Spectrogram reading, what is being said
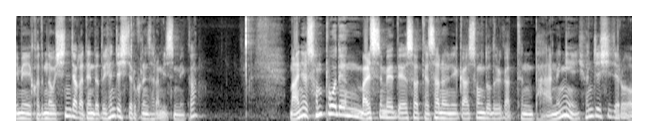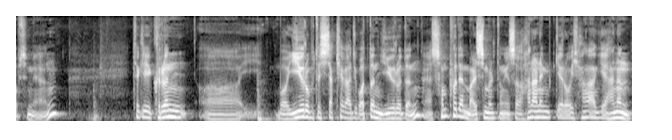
이미 거듭나고 신자가 된데도 현재 시제로 그런 사람이 있습니까? 만일 선포된 말씀에 대해서 대사로니까 성도들 같은 반응이 현재 시제로 없으면 특히 그런 어, 뭐 이유로부터 시작해가지고 어떤 이유로든 선포된 말씀을 통해서 하나님께로 향하게 하는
